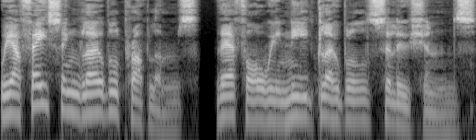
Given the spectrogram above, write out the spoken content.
We are facing global problems, therefore we need global solutions.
